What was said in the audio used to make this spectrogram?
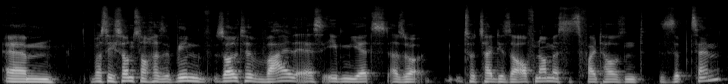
Ähm, was ich sonst noch erwähnen sollte, weil es eben jetzt, also zur Zeit dieser Aufnahme, es ist 2017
